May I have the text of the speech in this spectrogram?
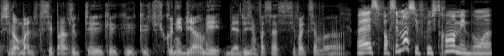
c'est normal parce que c'est pas un jeu que, t'es- que, que, que tu connais bien, mais, mais la deuxième fois, c'est vrai que ça m'a. ouais, forcément c'est frustrant, mais bon.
